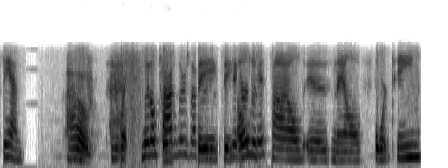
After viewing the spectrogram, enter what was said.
span? Oh, what little toddlers up the to the oldest kids? child is now 14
